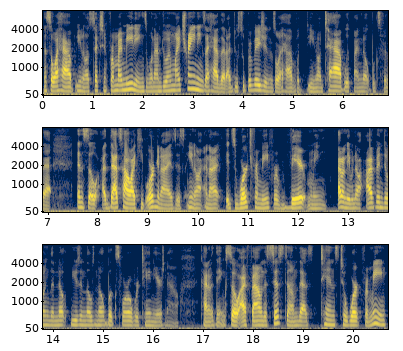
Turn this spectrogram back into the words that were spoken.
And so I have, you know, a section for my meetings. When I'm doing my trainings, I have that. I do supervision. So I have, a, you know, a tab with my notebooks for that. And so uh, that's how I keep organized is, you know, and I, it's worked for me for very, I mean, I don't even know. I've been doing the note, using those notebooks for over 10 years now kind of a thing. So I found a system that tends to work for me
